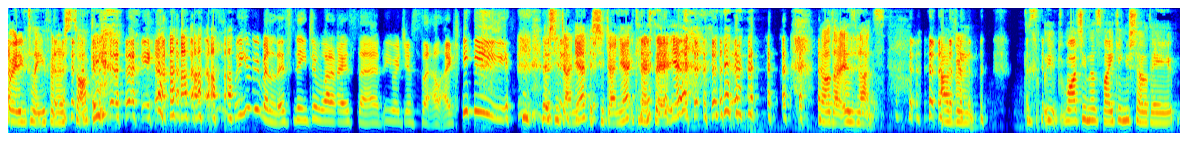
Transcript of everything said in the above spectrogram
Waiting till you finish talking. yeah. Were you even listening to what I said? You were just like, Is she done yet? Is she done yet? Can I say it yet? no, that is nuts. I've been watching this Viking show. They,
